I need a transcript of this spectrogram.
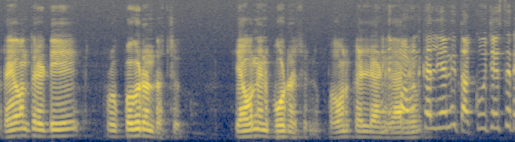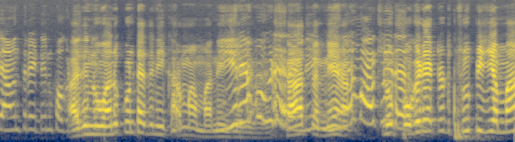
రేవంత్ రెడ్డి పొగిడి ఉండొచ్చు ఎవరు నేను పొగిడొచ్చు పవన్ కళ్యాణ్ అంటే గారిని పవన్ కళ్యాణ్ తక్కువ చేసి రేవంత్ రెడ్డిని అది. నువ్వు అనుకుంటే అది నీ కర్మ అమ్మా నీ కాదు నేను నువ్వు. పొగిడేటట్టు చూపించమ్మా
